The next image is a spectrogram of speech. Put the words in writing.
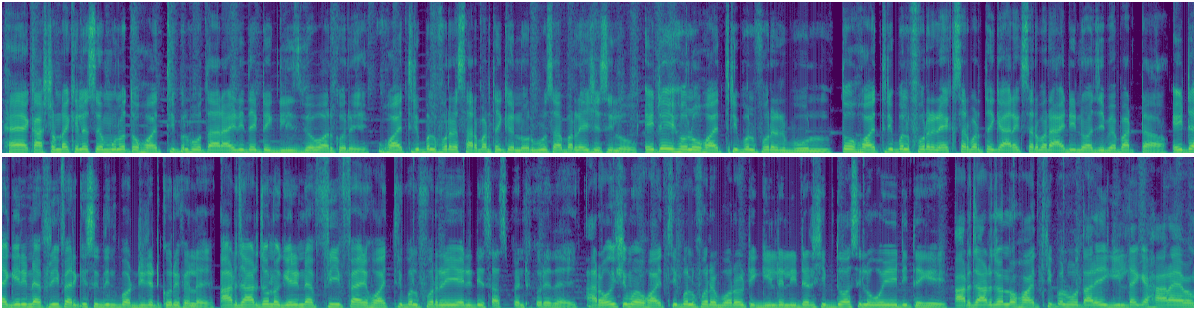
হ্যাঁ কাস্টমটা খেলেছে মূলত হোয়াইট ট্রিপল ফোর তার আইডিতে একটা গ্লিচ ব্যবহার করে। হোয়াইট ট্রিপল ফোর এর সার্ভার থেকে নরবু সার্ভারে এসেছিল। এটাই হলো হোয়াইট ট্রিপল ফোর এর ভুল। তো হোয়াইট ট্রিপল ফোর এর এক সার্ভার থেকে আরেক সার্ভারে আইডি নেওয়া যে ব্যাপারটা, এটা গেরিনা ফ্রি ফায়ার কিছুদিন পর ডিটেক্ট করে ফেলে। আর যার জন্য Garena Free Fire white triple four এই আইডিটি সাসপেন্ড করে দেয়। আর ওই সময় হোয়াইট ট্রিপল ফোর এর বড় একটি গিল্ডের লিডারশিপ দেওয়া ছিল ওই আইডি থেকে। আর যার জন্য হোয়াইট ট্রিপল ফোর তার এই গিল্ডটাকে হারায় এবং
